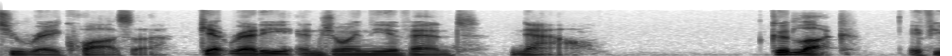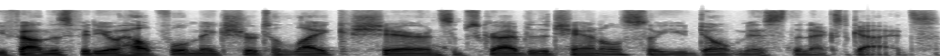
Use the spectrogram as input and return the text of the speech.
to Rayquaza. Get ready and join the event now. Good luck! If you found this video helpful, make sure to like, share, and subscribe to the channel so you don't miss the next guides.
